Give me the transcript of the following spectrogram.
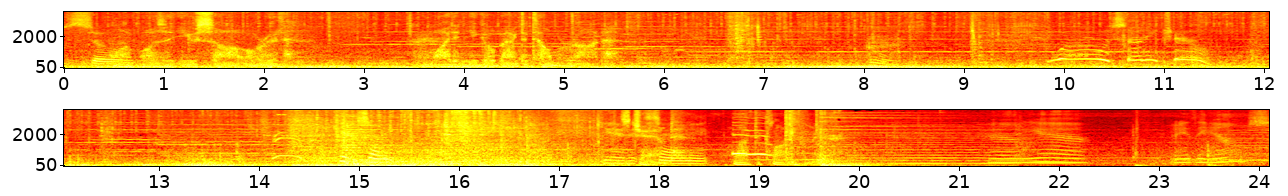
So What was it you saw, Urid? And why didn't you go back to Tel Marad? Hmm. Whoa, Sunny, chill. Get it, Sunny. Get It's it, jammed. Sunny. We'll have to climb from here. Hell yeah. Anything else?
